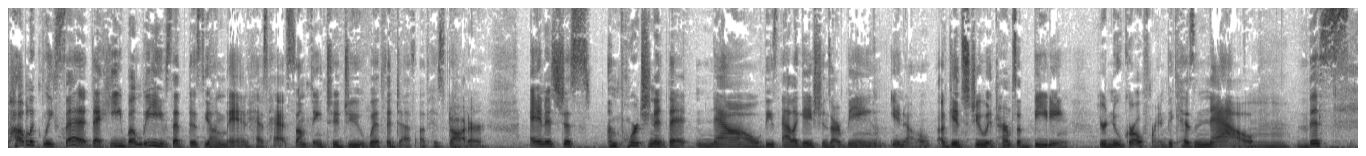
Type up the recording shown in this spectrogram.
publicly said that he believes that this young man has had something to do with the death of his daughter. And it's just unfortunate that now these allegations are being, you know, against you in terms of beating your new girlfriend because now this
